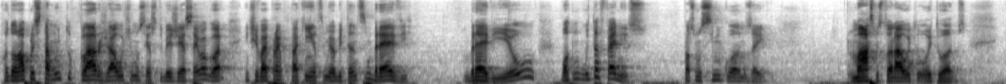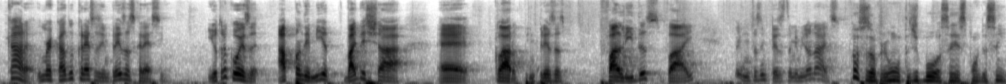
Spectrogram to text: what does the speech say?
Rondonópolis está muito claro já, o último censo do IBGE saiu agora. A gente vai para 500 mil habitantes em breve. Em breve. E eu boto muita fé nisso. Próximos cinco anos aí. Máximo estourar oito, oito anos. Cara, o mercado cresce, as empresas crescem. E outra coisa, a pandemia vai deixar, é, claro, empresas falidas, vai, e muitas empresas também milionárias. Posso fazer uma pergunta? De boa, você responde assim?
